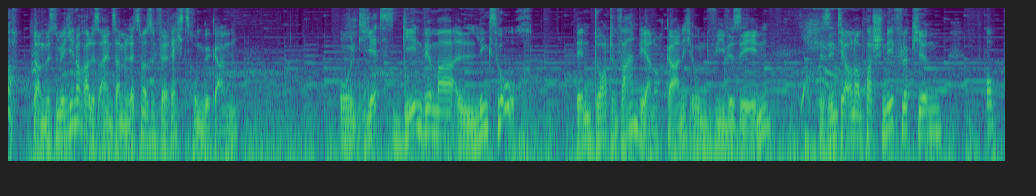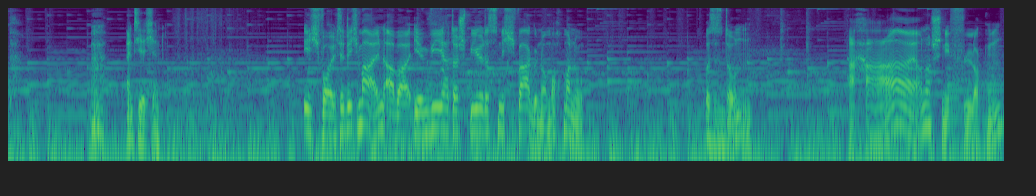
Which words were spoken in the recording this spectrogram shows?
Oh, da müssen wir hier noch alles einsammeln. Letztes Mal sind wir rechts rumgegangen. Und jetzt gehen wir mal links hoch. Denn dort waren wir ja noch gar nicht. Und wie wir sehen, sind ja auch noch ein paar Schneeflöckchen. Hopp. Ein Tierchen. Ich wollte dich malen, aber irgendwie hat das Spiel das nicht wahrgenommen. Ach, Manu. Was ist denn da unten? Aha, auch noch Schneeflocken.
